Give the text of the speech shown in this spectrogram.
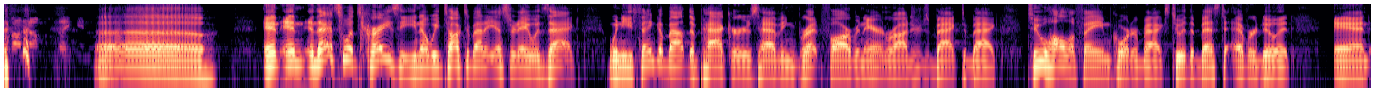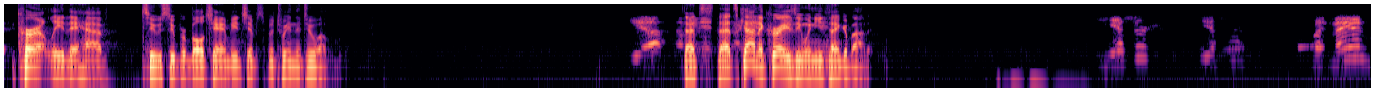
if I'm not mistaken. Oh. And, and and that's what's crazy. You know, we talked about it yesterday with Zach. When you think about the Packers having Brett Favre and Aaron Rodgers back to back, two Hall of Fame quarterbacks, two of the best to ever do it, and currently they have two Super Bowl championships between the two of them. Yeah. That's that's kind of crazy when you think about it. Yes, sir. Yes, sir. But man,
